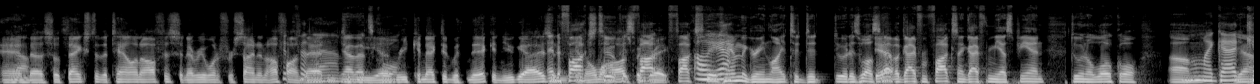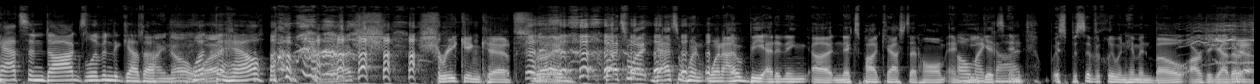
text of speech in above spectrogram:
And uh, so, thanks to the talent office and everyone for signing off Good on that. And Yeah, to that's be, uh, reconnected with Nick and you guys, and, and, Fox and too, Omaha. because It's been great. Fox, Fox Oh, gave yeah. him the green light to do, do it as well. So Yeah. have a guy from Fox and a guy from ESPN doing a local. Um, Oh my God, yeah. cats and dogs living together. I know, What, what? the hell? Shrieking cats. Right. that's what. That's when when I would be editing uh, Nick's podcast at home, and Oh he my gets in specifically when him and Bo are together. Yeah.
